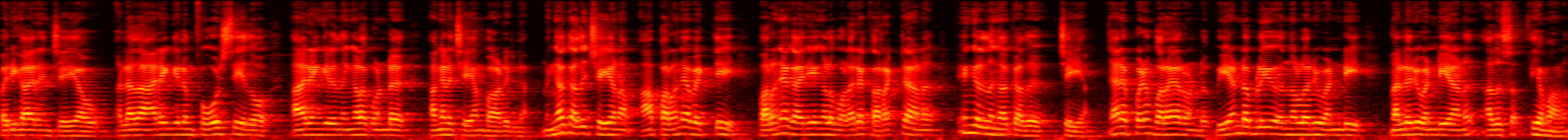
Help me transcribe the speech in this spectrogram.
പരിഹാരം ചെയ്യാവൂ. അല്ലാതെ ആരെങ്കിലും ഫോഴ്സ് ചെയ്തോ ആരെങ്കിലും നിങ്ങളെ കൊണ്ട് അങ്ങനെ ചെയ്യാൻ പാടില്ല. നിങ്ങൾക്കത് ചെയ്യണം. ആ പറഞ്ഞ വ്യക്തി പറഞ്ഞ കാര്യങ്ങൾ വളരെ കറക്റ്റാണ് എങ്കിൽ നിങ്ങൾക്കത് ചെയ്യാം. ഞാൻ എപ്പോഴും പറയാറുണ്ട് ബി എം ഡബ്ല്യു എന്നുള്ളൊരു വണ്ടി നല്ലൊരു വണ്ടിയാണ് അത് സത്യമാണ്.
